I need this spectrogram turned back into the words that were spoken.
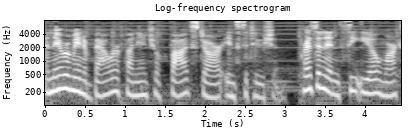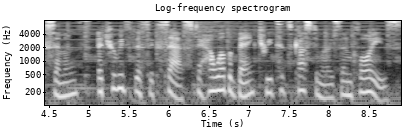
and they remain a Bauer Financial five star institution. President and CEO Mark Simmons attributes this success to how well the bank treats its customers and employees.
